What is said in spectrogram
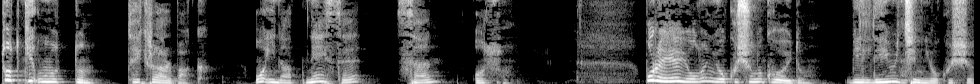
Tut ki unuttun. Tekrar bak. O inat neyse sen osun. Buraya yolun yokuşunu koydum. Bildiğim için yokuşu.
